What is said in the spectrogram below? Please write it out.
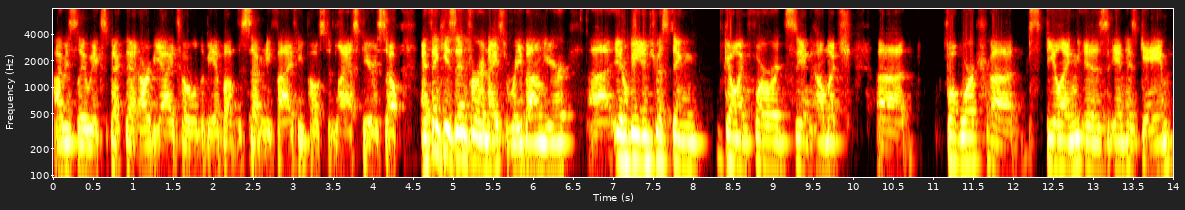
Obviously, we expect that RBI total to be above the 75 he posted last year. So I think he's in for a nice rebound year. Uh, it'll be interesting going forward, seeing how much uh, footwork uh, stealing is in his game.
